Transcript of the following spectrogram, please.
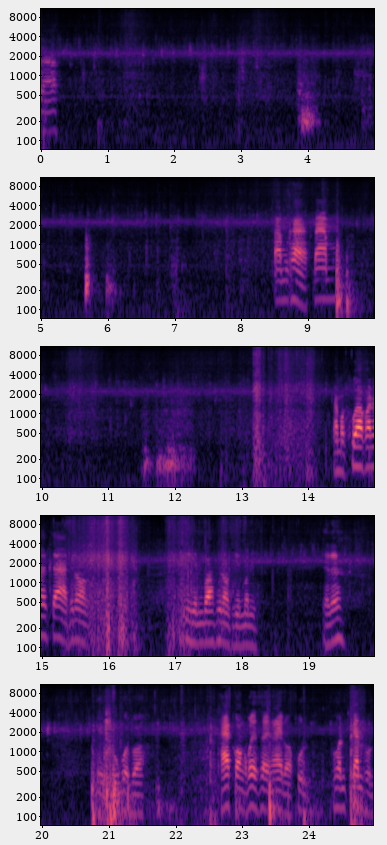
จ๊ะ ตามค่ะตามตำบักทั่วก่อนะจ้าพี่น้องนี่เห็นบ่พี่น้องเห็นบ่นี่เดี๋ยวเด้อเห็นสูงปวดบ่ขากองก็ไม่ได้ใส่ง่ายดอกพุ่นพวนแกนพุ่น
